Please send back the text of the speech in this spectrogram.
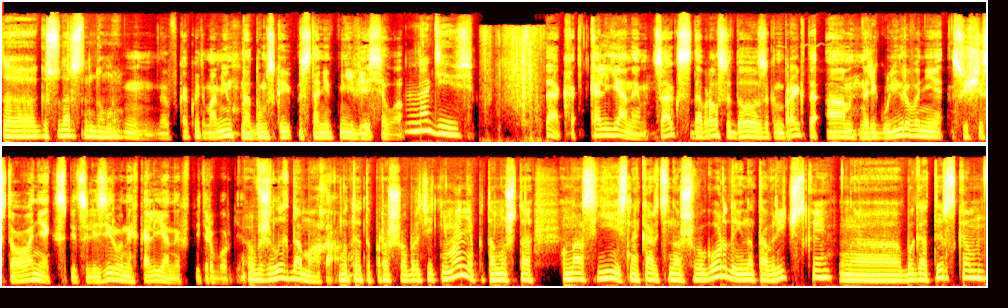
э, Государственной Думой. В какой-то момент на Думской станет невесело. Надеюсь. Так, кальяны. ЗАГС добрался до законопроекта о регулировании существования специализированных кальянов в Петербурге. В жилых домах. Да. Вот это прошу обратить внимание, потому что у нас есть на карте нашего города и на Таврической, на Богатырском,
